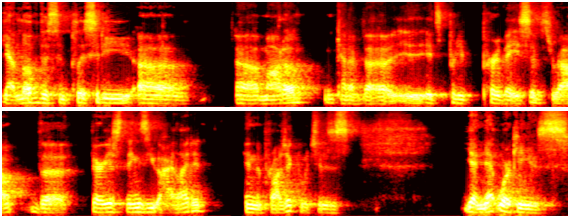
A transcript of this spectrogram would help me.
Yeah, I love the simplicity uh, uh, motto. Kind of, uh, it's pretty pervasive throughout the various things you highlighted in the project, which is, yeah, networking is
